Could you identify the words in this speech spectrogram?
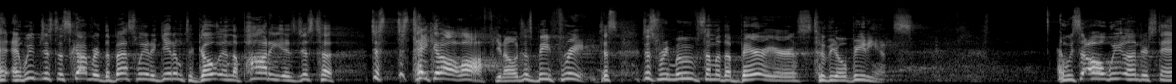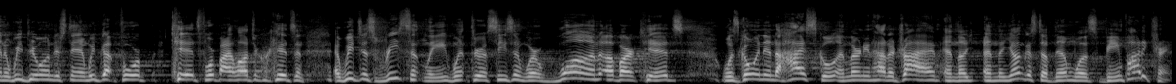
And, and we've just discovered the best way to get them to go in the potty is just to just, just take it all off, you know, just be free. Just, just remove some of the barriers to the obedience. And we said, Oh, we understand, and we do understand. We've got four kids, four biological kids, and, and we just recently went through a season where one of our kids was going into high school and learning how to drive, and the, and the youngest of them was being potty trained.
